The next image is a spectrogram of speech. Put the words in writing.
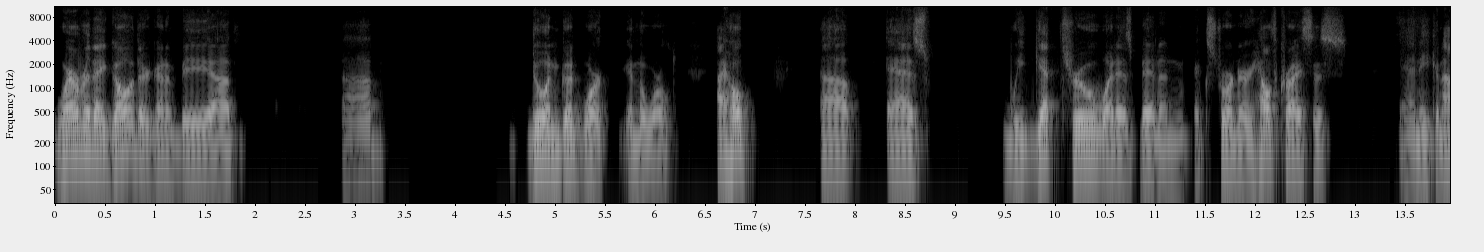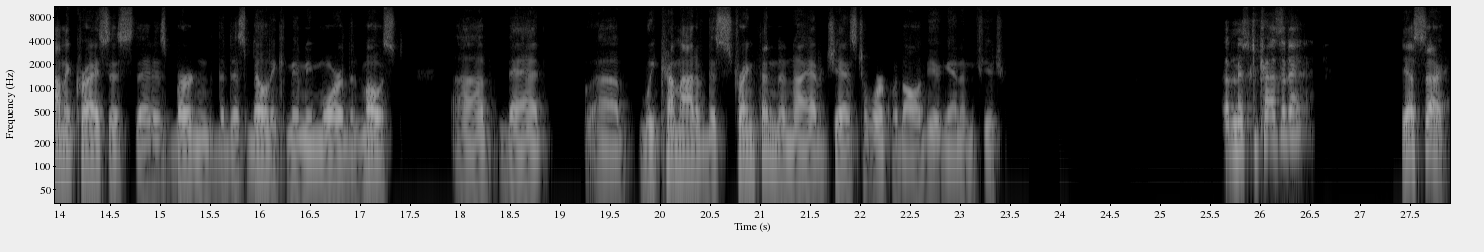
wherever they go, they're going to be uh, uh, doing good work in the world. I hope uh, as we get through what has been an extraordinary health crisis and economic crisis that has burdened the disability community more than most, uh, that uh, we come out of this strengthened and I have a chance to work with all of you again in the future. Uh, Mr. President, Yes, sir.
